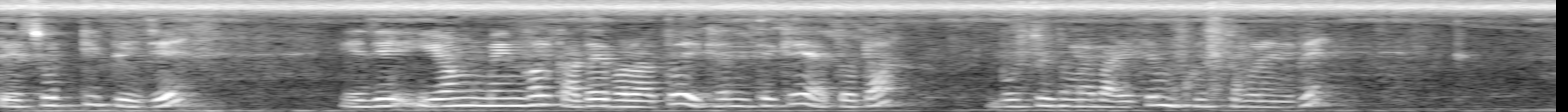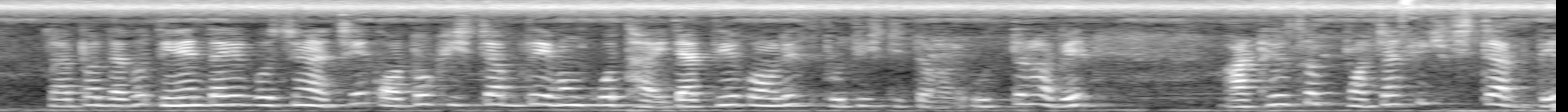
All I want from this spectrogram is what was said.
তেষট্টি পেজে এই যে ইয়ং বেঙ্গল, কাদের বলা হতো? এখান থেকে এতটা বস্তু তোমার বাড়িতে মুখস্থ করে নেবে। তারপর দেখো, তিনের দাগে কোশ্চেন আছে, কত খ্রিস্টাব্দে এবং কোথায় জাতীয় কংগ্রেস প্রতিষ্ঠিত হয়? উত্তর হবে, আঠেরোশো পঁচাশি খ্রিস্টাব্দে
